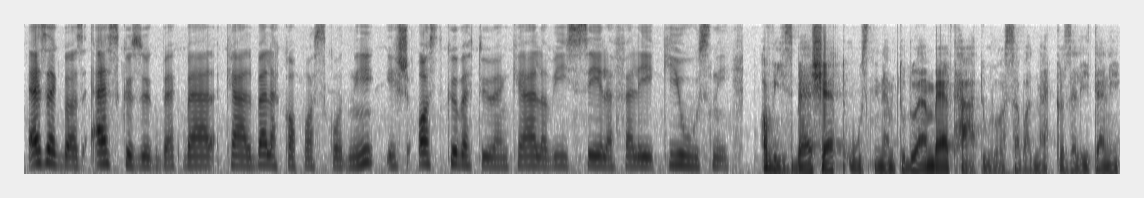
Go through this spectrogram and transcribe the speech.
ezekbe az eszközökbe be, kell belekapaszkodni, és azt követően kell a víz széle felé kiúszni. A vízbe esett, úszni nem tudó embert hátulról szabad megközelíteni,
